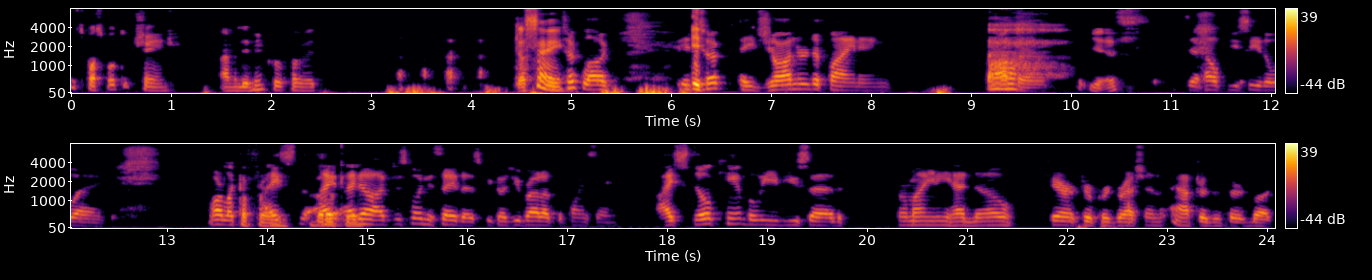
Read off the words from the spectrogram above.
it's possible to change. I'm living proof of it. Just saying. It took long it, It- took a genre defining author yes. to help you see the way. More like a I, friend. st- I, okay. I know. I'm just going to say this because you brought up the points thing. I still can't believe you said Hermione had no character progression after the third book.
